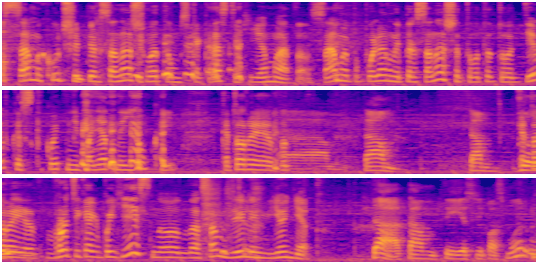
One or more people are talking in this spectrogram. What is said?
Самый худший персонаж в этом как раз таки Ямато. Самый популярный персонаж это вот эта вот девка с какой-то непонятной юбкой, которая, вот- там... Там... дело- которая вроде как бы есть, но на самом деле ее нет. Да, там ты, если посмотришь,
